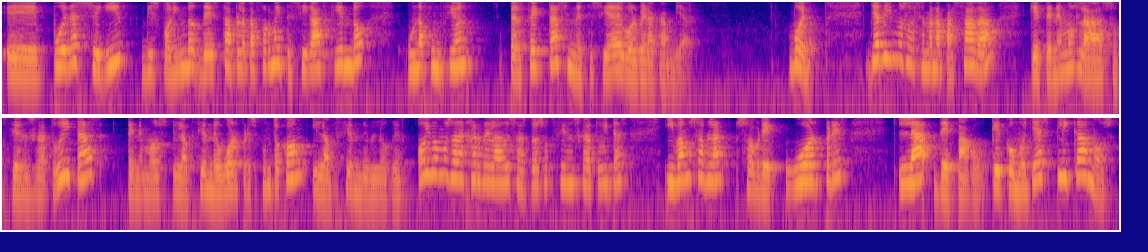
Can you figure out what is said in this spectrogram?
eh, puedas seguir disponiendo de esta plataforma y te siga haciendo una función perfecta sin necesidad de volver a cambiar. Bueno, ya vimos la semana pasada que tenemos las opciones gratuitas, tenemos la opción de wordpress.com y la opción de Blogger. Hoy vamos a dejar de lado esas dos opciones gratuitas y vamos a hablar sobre WordPress, la de pago, que como ya explicamos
